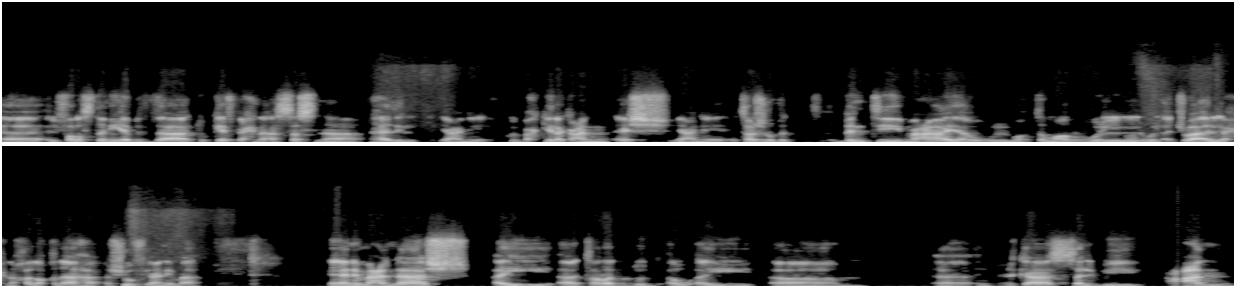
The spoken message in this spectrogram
آه، الفلسطينية بالذات وكيف إحنا أسسنا هذه يعني كنت بحكي لك عن إيش يعني تجربة بنتي معايا والمؤتمر والأجواء اللي إحنا خلقناها. شوف يعني ما يعني ما عندناش أي آه، تردد أو أي آه، انعكاس سلبي عن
